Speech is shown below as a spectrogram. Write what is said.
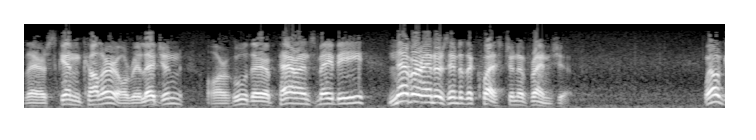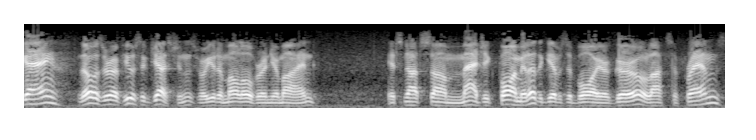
Their skin color or religion or who their parents may be never enters into the question of friendship. Well, gang, those are a few suggestions for you to mull over in your mind. It's not some magic formula that gives a boy or girl lots of friends.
